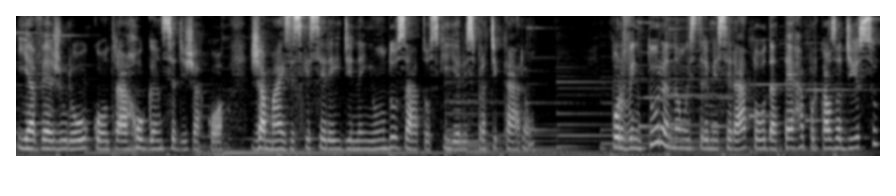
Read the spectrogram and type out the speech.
E Avé jurou contra a arrogância de Jacó: jamais esquecerei de nenhum dos atos que eles praticaram. Porventura não estremecerá toda a terra por causa disso?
